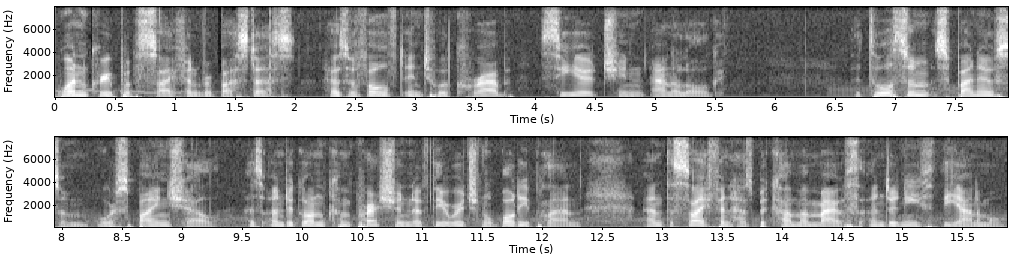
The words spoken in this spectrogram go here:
One group of Siphon robustus has evolved into a crab sea urchin analogue. The dorsum spinosum, or spine shell, has undergone compression of the original body plan, and the siphon has become a mouth underneath the animal.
